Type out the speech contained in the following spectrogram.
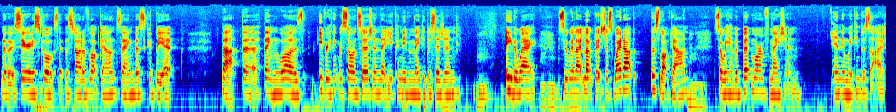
one of those serious talks at the start of lockdown, saying this could be it. But the thing was, everything was so uncertain that you couldn't even make a decision Mm. either way. Mhm. So we're like, look, let's just wait out this lockdown Mhm. so we have a bit more information and then we can decide.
